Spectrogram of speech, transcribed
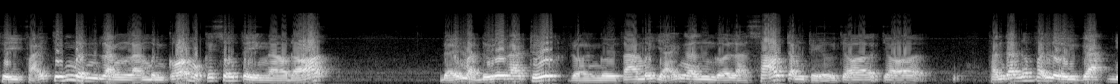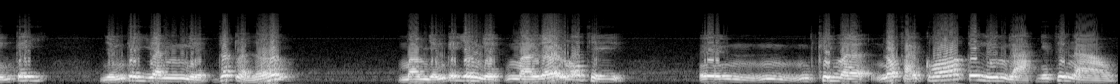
thì phải chứng minh rằng là mình có một cái số tiền nào đó để mà đưa ra trước, rồi người ta mới giải ngân, gọi là 600 triệu cho cho thành ra nó phải lừa gạt những cái những cái doanh nghiệp rất là lớn mà những cái doanh nghiệp mà lớn á, thì ừ, khi mà nó phải có cái liên lạc như thế nào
